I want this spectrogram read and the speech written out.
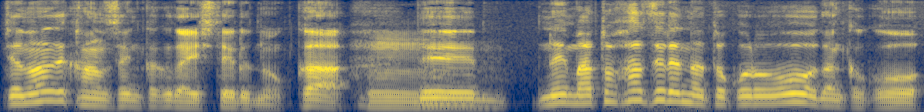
じゃあなぜ感染拡大しているのか、で、ね、的外れなところをなんかこ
